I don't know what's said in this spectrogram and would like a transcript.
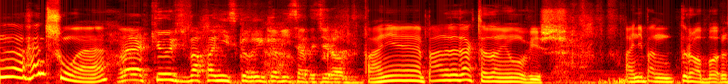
no chętnie. No jak panisko w rękawicach będzie robił. Panie, pan redaktor do mnie mówisz. A nie pan Robol.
